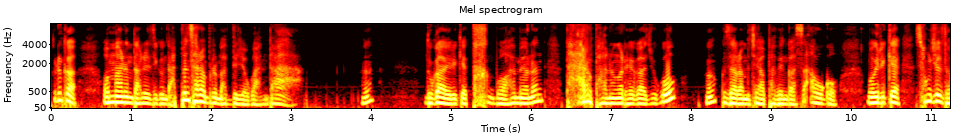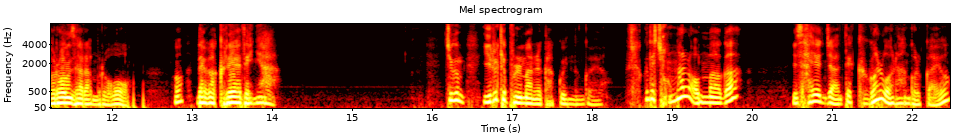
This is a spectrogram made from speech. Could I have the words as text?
그러니까 엄마는 나를 지금 나쁜 사람으로 만들려고 한다. 어? 누가 이렇게 탁 뭐 하면은 바로 반응을 해가지고 어? 그 사람을 제압하든가 싸우고 뭐 이렇게 성질 더러운 사람으로 어? 내가 그래야 되냐? 지금 이렇게 불만을 갖고 있는 거예요. 근데 정말 엄마가 이 사연자한테 그걸 원한 걸까요?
